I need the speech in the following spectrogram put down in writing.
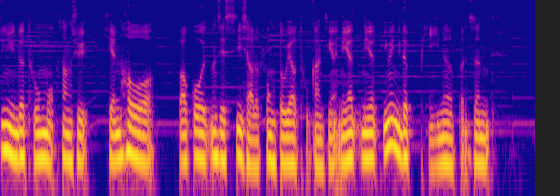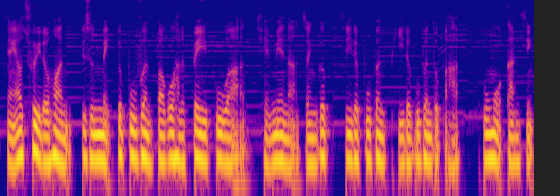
均匀的涂抹上去，前后哦，包括那些细小的缝都要涂干净。你要，你要，因为你的皮呢本身想要脆的话，你就是每个部分，包括它的背部啊、前面啊，整个鸡的部分、皮的部分都把它涂抹干净。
